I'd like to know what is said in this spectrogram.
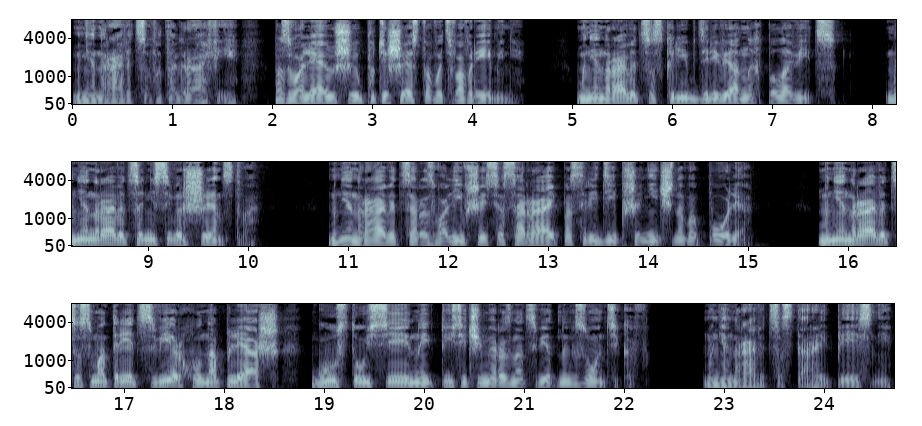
Мне нравятся фотографии, позволяющие путешествовать во времени. Мне нравится скрип деревянных половиц. Мне нравится несовершенство. Мне нравится развалившийся сарай посреди пшеничного поля. Мне нравится смотреть сверху на пляж — густо усеянный тысячами разноцветных зонтиков. Мне нравятся старые песни,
